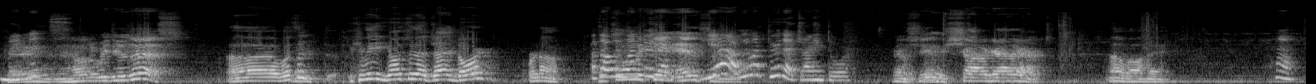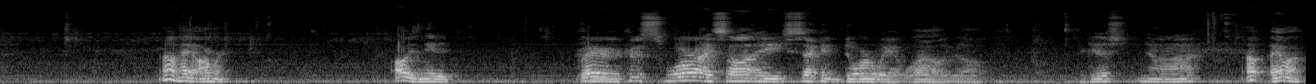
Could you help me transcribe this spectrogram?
Maintenance? Okay, and how do we do this? Uh, what's it? Can we go through that giant door or no? I thought we That's went through we that. came in through. Yeah, we went through that giant door. Yeah, she shot a guy there. Oh well, hey. Huh. Oh hey, armor. Always needed. Where? I Where? could have swore I saw a second doorway a while ago. I guess not. Oh, ammo.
